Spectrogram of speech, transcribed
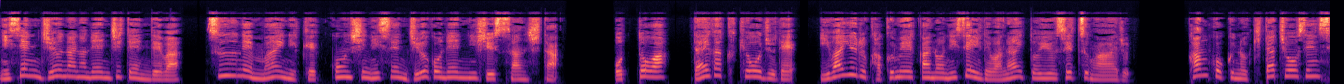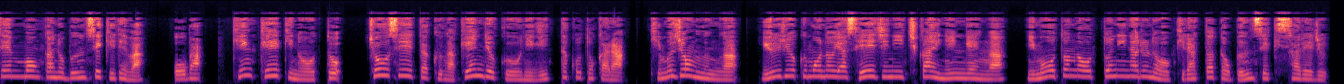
2017年時点では数年前に結婚し2015年に出産した。夫は大学教授でいわゆる革命家の2世ではないという説がある。韓国の北朝鮮専門家の分析では、おば、金慶期の夫、張清卓が権力を握ったことから、金正恩が有力者や政治に近い人間が妹の夫になるのを嫌ったと分析される。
